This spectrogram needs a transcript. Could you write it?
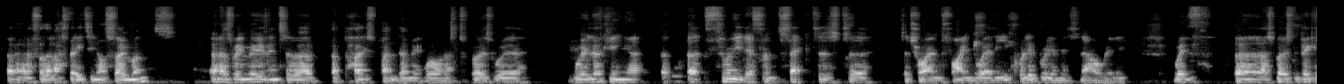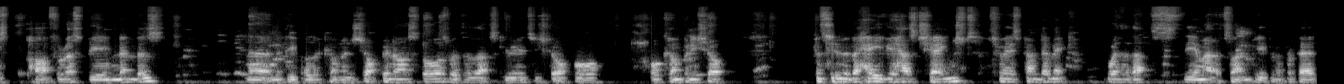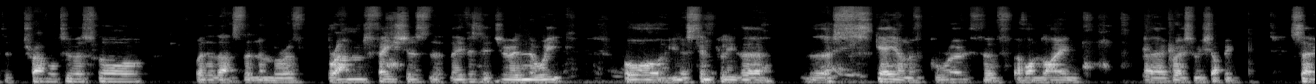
uh, for the last 18 or so months. And as we move into a, a post-pandemic world, I suppose we're we're looking at, at, at, three different sectors to to try and find where the equilibrium is now, really. With uh, I suppose the biggest part for us being members uh, and the people that come and shop in our stores, whether that's community shop or or company shop consumer behavior has changed through this pandemic, whether that's the amount of time people are prepared to travel to a store, whether that's the number of brand fascias that they visit during the week, or you know simply the the scale of growth of, of online uh, grocery shopping. So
